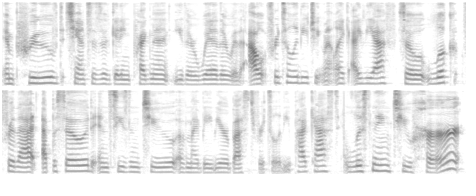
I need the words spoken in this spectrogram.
improved chances of getting pregnant either with or without fertility treatment like IVF. So look for that episode in season two of my Baby or Bust fertility podcast. Listening to her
